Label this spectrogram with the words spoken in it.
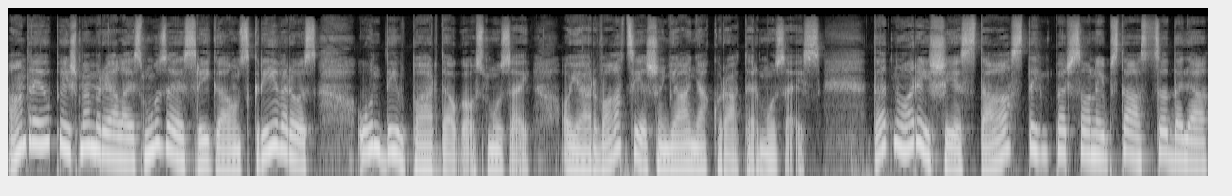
Andreja Upīša Latviešu memoriālais muzejs Rīgā un Skrīveros un divi pārdaugaus muzeji - Ojāra Vāciešu un Jāņa Akurātera muzejs. Tad nu arī šie stāsti personības stāstu sadaļā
